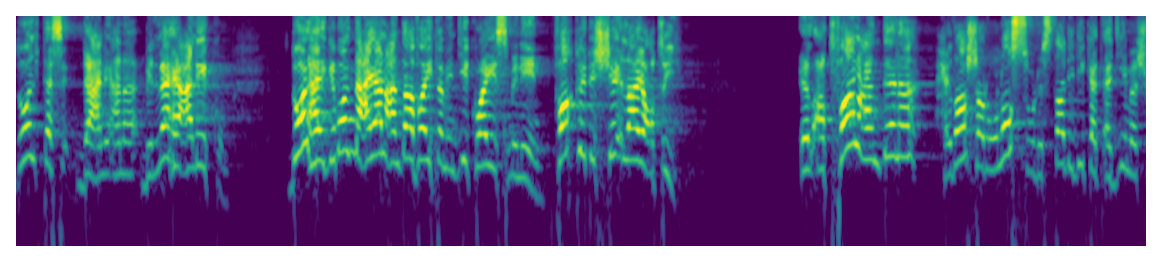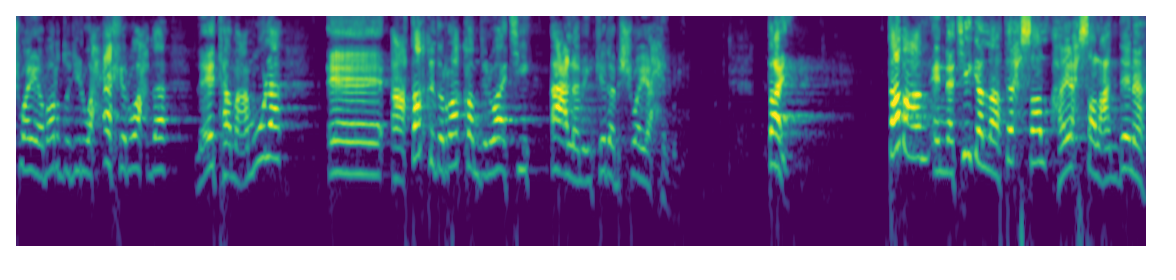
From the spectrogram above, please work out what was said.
دول تس... يعني أنا بالله عليكم دول هيجيبوا لنا عيال عندها فيتامين دي كويس منين؟ فاقد الشيء لا يعطيه. الأطفال عندنا 11 ونص وال study دي كانت قديمة شوية برضو دي آخر واحدة لقيتها معمولة أعتقد الرقم دلوقتي أعلى من كده بشوية حلوين. طيب طبعا النتيجة اللي هتحصل هيحصل عندنا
